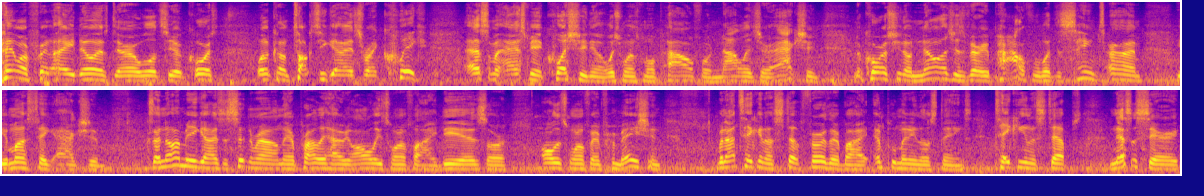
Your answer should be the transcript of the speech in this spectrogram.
Hey my friend, how you doing? It's Darrell Willis here. Of course, want to come talk to you guys right quick. As someone asked me a question, you know, which one's more powerful, knowledge or action? And of course, you know, knowledge is very powerful, but at the same time, you must take action. Because I know how many guys are sitting around there probably having all these wonderful ideas or all this wonderful information, but not taking a step further by implementing those things, taking the steps necessary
